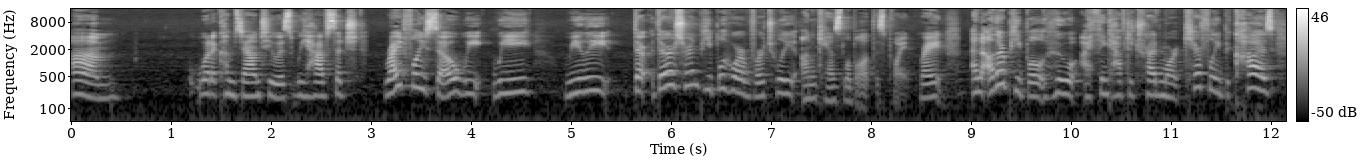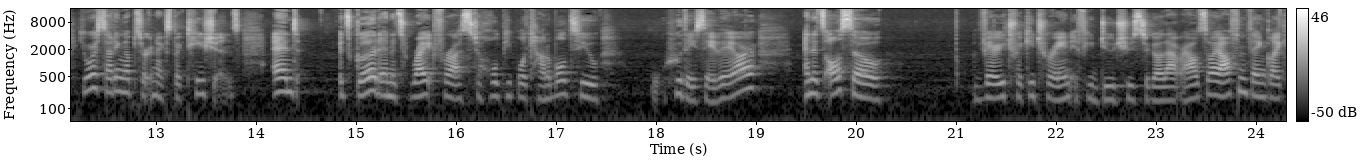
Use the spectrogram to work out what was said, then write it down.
um, what it comes down to is we have such rightfully so we we really there, there are certain people who are virtually uncancelable at this point, right? And other people who I think have to tread more carefully because you're setting up certain expectations. And it's good and it's right for us to hold people accountable to who they say they are. And it's also very tricky terrain if you do choose to go that route. So I often think like,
